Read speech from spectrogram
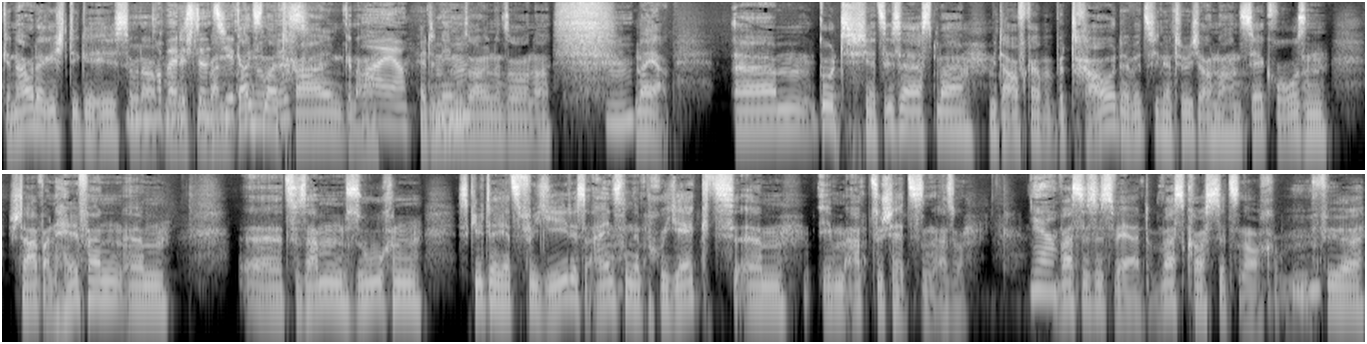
genau der Richtige ist oder mhm, ob, ob man nicht lieber einen ganz neutralen genau, ah, ja. hätte mhm. nehmen sollen und so. Ne? Mhm. Naja, ähm, gut, jetzt ist er erstmal mit der Aufgabe betraut. Er wird sich natürlich auch noch einen sehr großen Stab an Helfern ähm, äh, zusammensuchen. Es gilt ja jetzt für jedes einzelne Projekt ähm, eben abzuschätzen. Also ja. Was ist es wert? Was kostet es noch? Mhm. Für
